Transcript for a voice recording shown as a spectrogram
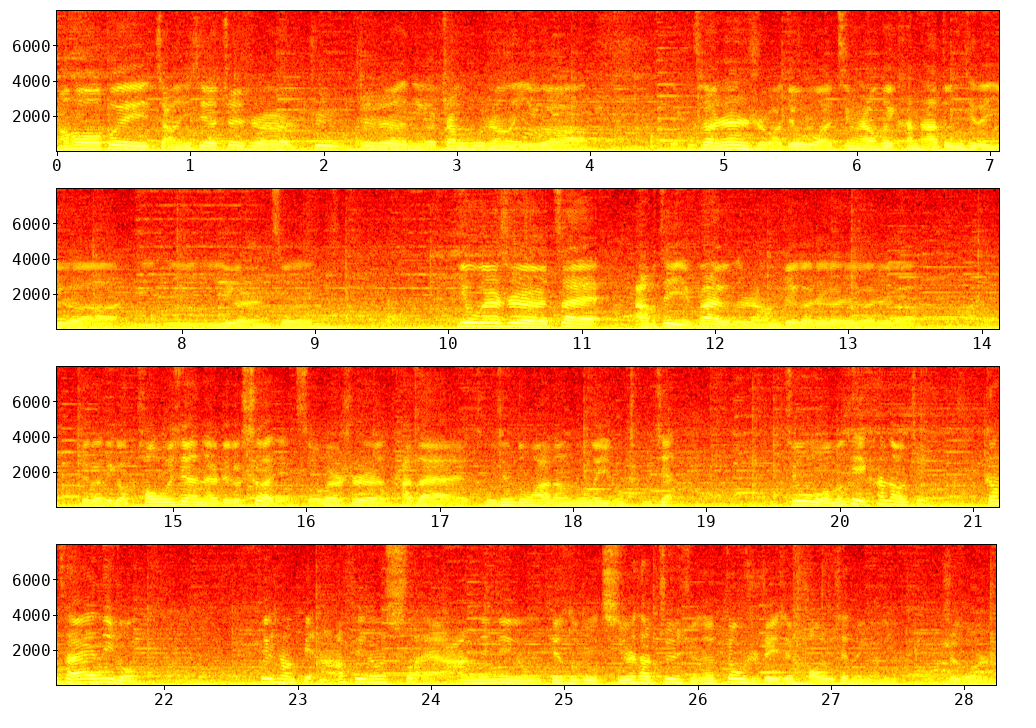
然后会讲一些，这是这这是那个张书生的一个也不算认识吧，就我经常会看他东西的一个一一一个人做的东西。右边是在 After Effects 上这个这个这个这个这个这个抛物线的这个设计，左边是它在图形动画当中的一种呈现。就我们可以看到，这刚才那种非常变啊、非常帅啊那那种变速度，其实它遵循的都是这些抛物线的原理制作而成。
